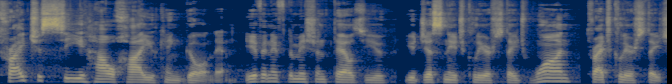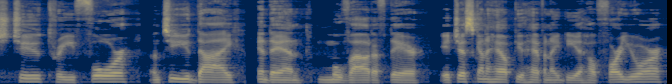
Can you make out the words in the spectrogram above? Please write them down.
try to see how high you can go on them. Even if the mission tells you you just need to clear stage 1, try to clear stage two, three, four until you die, and then move out of there. It's just gonna help you have an idea how far you are,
